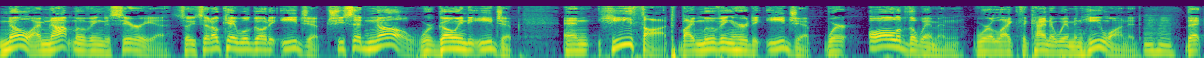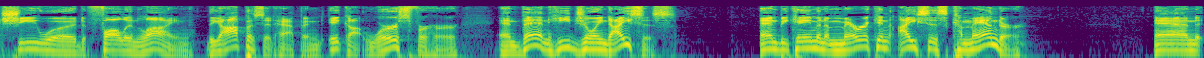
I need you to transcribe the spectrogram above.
No, I'm not moving to Syria. So he said, okay, we'll go to Egypt. She said, no, we're going to Egypt. And he thought by moving her to Egypt, where all of the women were like the kind of women he wanted, that she would fall in line. The opposite happened. It got worse for her. And then he joined ISIS and became an American ISIS commander. And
